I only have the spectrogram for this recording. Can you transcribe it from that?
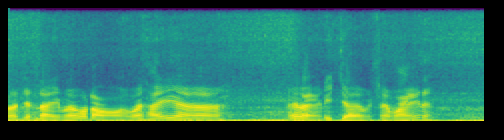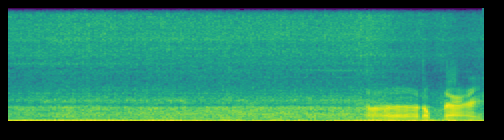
Lên trên đây mới bắt đầu mới thấy uh, mấy bạn đi chơi bằng xe máy nè. Ở Đồng Nai.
